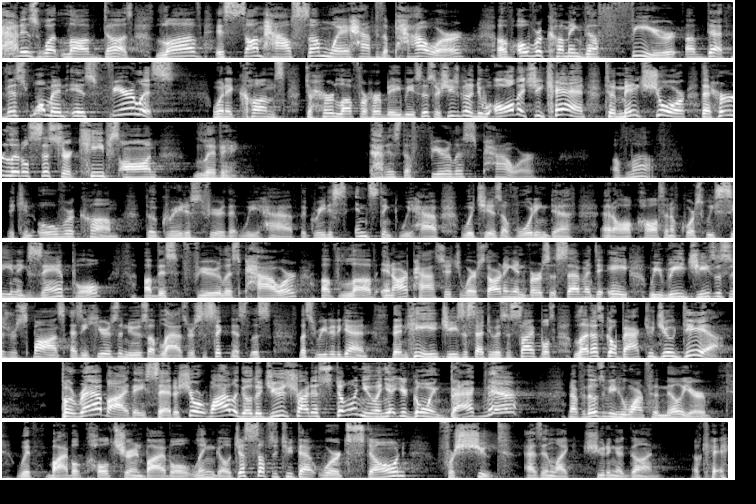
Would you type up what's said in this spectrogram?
That is what love does. Love is somehow, some way, have the power of overcoming the fear of death. This woman is fearless when it comes to her love for her baby sister. She's going to do all that she can to make sure that her little sister keeps on living. That is the fearless power of love. It can overcome the greatest fear that we have, the greatest instinct we have, which is avoiding death at all costs. And of course, we see an example of this fearless power of love in our passage, where starting in verses 7 to 8, we read Jesus' response as he hears the news of Lazarus' sickness. Let's, let's read it again. Then he, Jesus, said to his disciples, Let us go back to Judea. But, Rabbi, they said, a short while ago, the Jews tried to stone you, and yet you're going back there? Now, for those of you who aren't familiar with Bible culture and Bible lingo, just substitute that word stone for shoot, as in like shooting a gun, okay?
